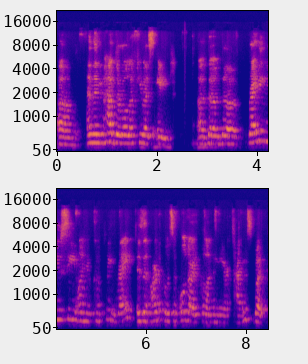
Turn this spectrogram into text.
Um, and then you have the role of US aid. Uh, the, the writing you see on your complete right is an article, it's an old article on the New York Times, but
